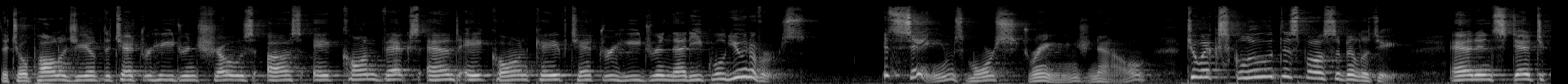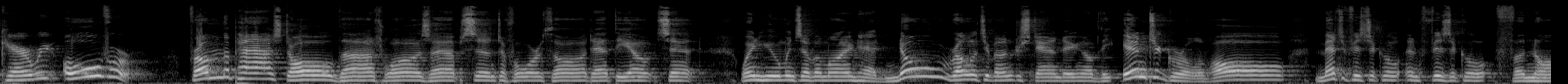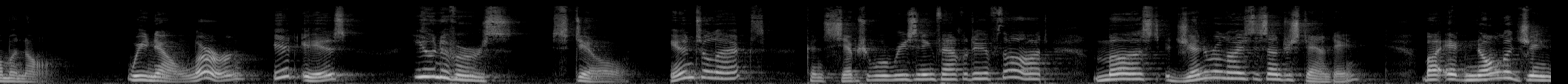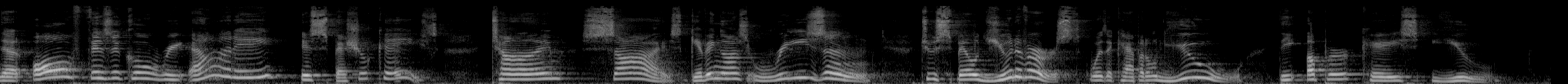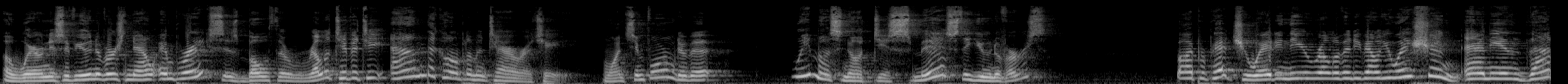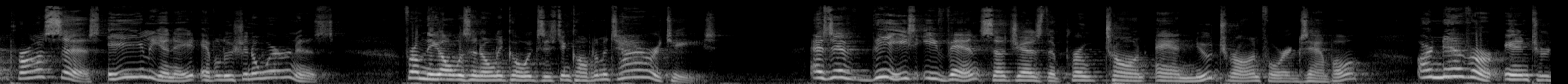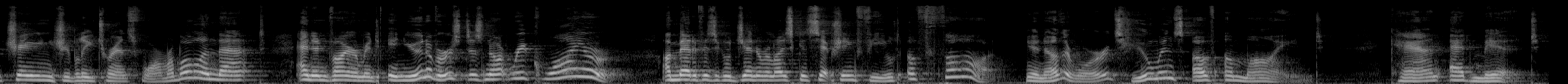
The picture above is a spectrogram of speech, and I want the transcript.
The topology of the tetrahedron shows us a convex and a concave tetrahedron that equal universe. It seems more strange now to exclude this possibility and instead to carry over from the past all that was absent aforethought at the outset when humans of a mind had no relative understanding of the integral of all metaphysical and physical phenomena. We now learn it is universe still intellect's conceptual reasoning faculty of thought must generalize this understanding by acknowledging that all physical reality is special case, time, size, giving us reason to spell universe with a capital U, the uppercase U. Awareness of universe now embraces both the relativity and the complementarity. Once informed of it, we must not dismiss the universe by perpetuating the irrelevant evaluation and in that process alienate evolution awareness from the always and only coexisting complementarities. As if these events, such as the proton and neutron, for example, are never interchangeably transformable, and that an environment in universe does not require a metaphysical generalized conception field of thought. In other words, humans of a mind can admit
